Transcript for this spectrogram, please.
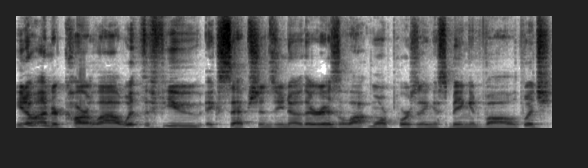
you know, under Carlisle, with a few exceptions, you know, there is a lot more Porzingis being involved, which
